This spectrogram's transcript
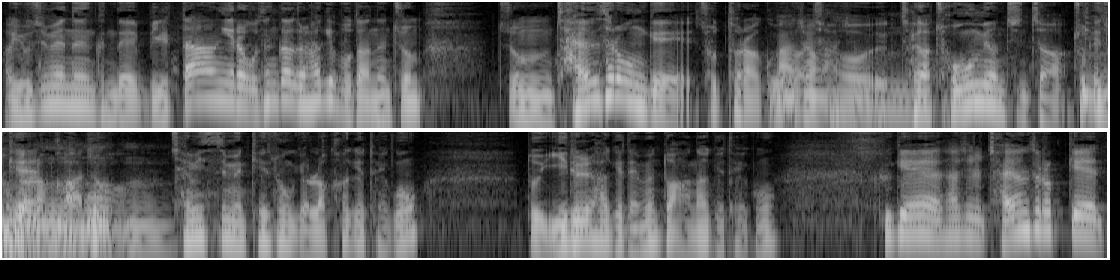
아, 요즘에는 근데 밀당이라고 생각을 하기보다는 좀좀 자연스러운 게 좋더라고요. 맞아, 저, 맞아. 제가 좋으면 진짜 좀 계속 연락하고 맞아. 음. 재밌으면 계속 연락하게 되고 또 일을 하게 되면 또 안 하게 되고 그게 사실 자연스럽게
